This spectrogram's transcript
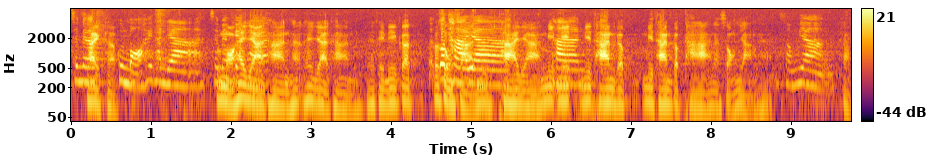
ใช่ไหมะใช่ครับ คุณหมอให้ทานยาใช่คุไหณมหมอให้แก้ยาแพ้ ทานฮะให้ยาทานแล้วทีนี้ก็แล้วก็ก็สงสารทายาทายามีมีทาน มีทานกับมีทานกับทานะสองอย่างนะฮะ สองอย่าง ครับ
